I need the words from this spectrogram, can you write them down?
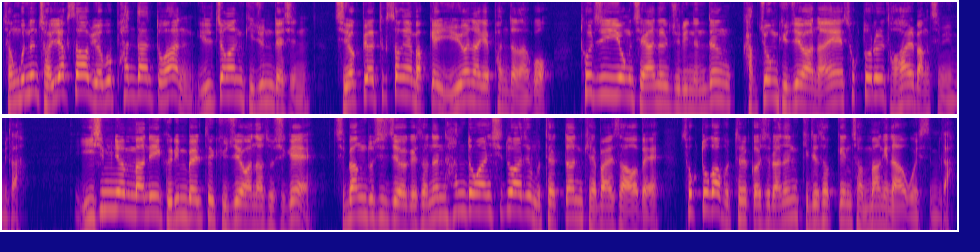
정부는 전략 사업 여부 판단 또한 일정한 기준 대신 지역별 특성에 맞게 유연하게 판단하고 토지 이용 제한을 줄이는 등 각종 규제 완화에 속도를 더할 방침입니다. 20년 만의 그린벨트 규제 완화 소식에 지방도시 지역에서는 한동안 시도하지 못했던 개발 사업에 속도가 붙을 것이라는 기대 섞인 전망이 나오고 있습니다.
